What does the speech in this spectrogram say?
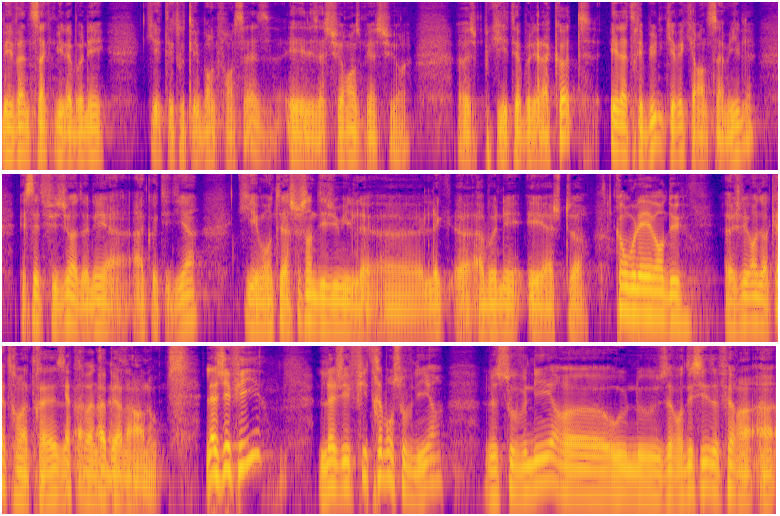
mais 25 000 abonnés qui étaient toutes les banques françaises et les assurances, bien sûr, euh, qui étaient abonnés à la cote, et la Tribune qui avait 45 000. Et cette fusion a donné un, un quotidien qui est monté à 78 000 euh, euh, abonnés et acheteurs. Quand vous l'avez vendu? Je l'ai vendu en 93, à- 93. à Bernard Arnault. La GFI fait très bon souvenir. Le souvenir euh, où nous avons décidé de faire un, un-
